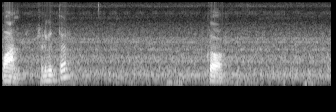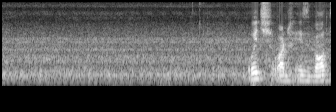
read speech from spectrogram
one সঠিক উত্তর ক। Which word is both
